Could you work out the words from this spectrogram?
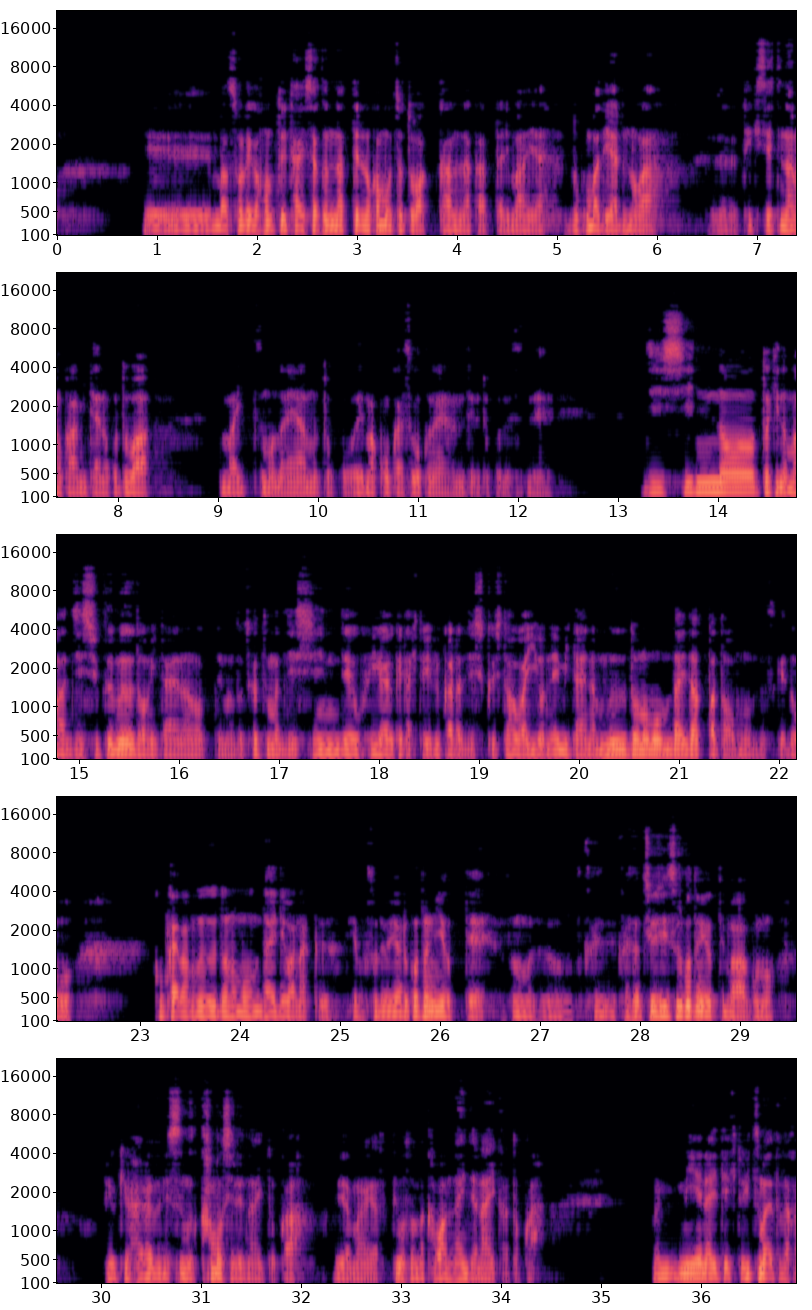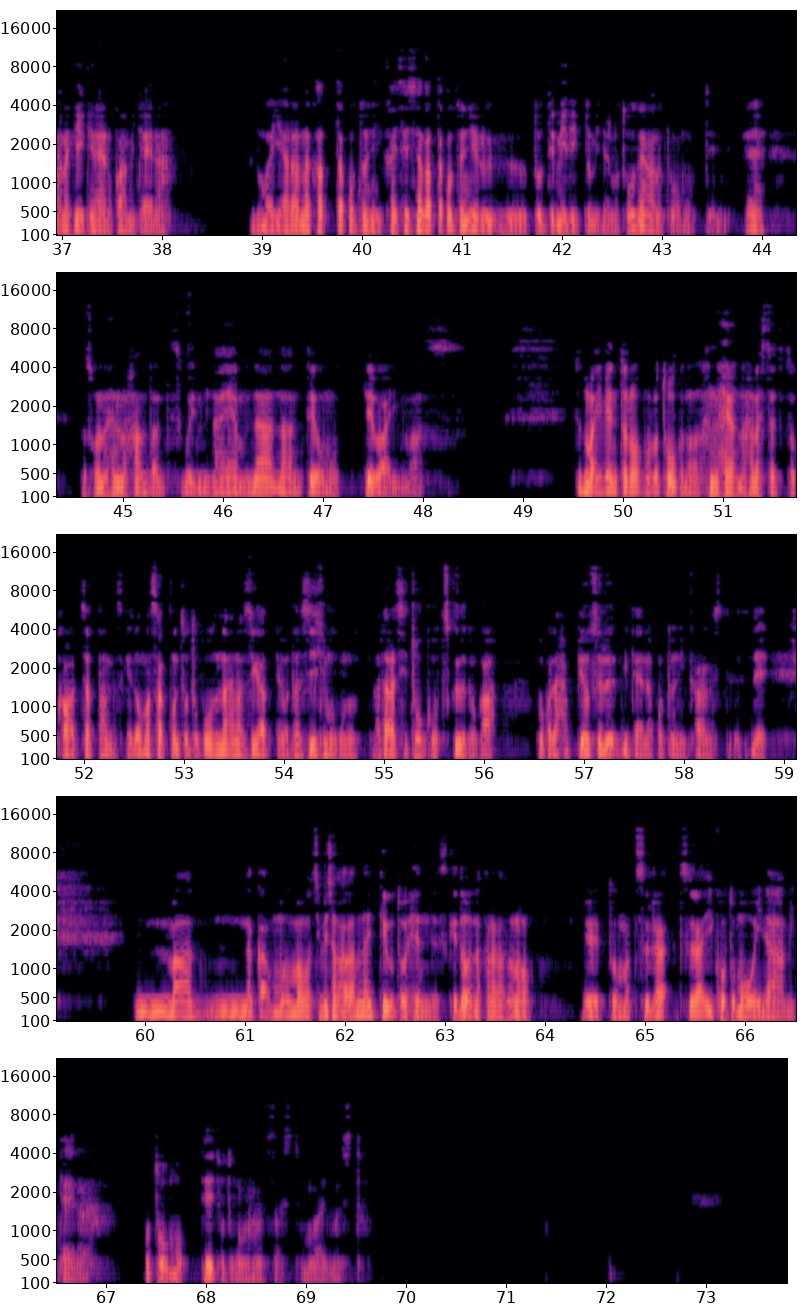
えー、まあ、それが本当に対策になってるのかもちょっとわかんなかったり、まあ、や、どこまでやるのが、えー、適切なのかみたいなことは、まあ、いつも悩むところ、まあ、今回すごく悩んでるとこですね。地震の時のまあ自粛ムードみたいなのって、まあどっちかというとまあ地震で被害を受けた人いるから自粛した方がいいよねみたいなムードの問題だったとは思うんですけど、今回はムードの問題ではなく、やっぱそれをやることによって、その、開催を中止することによって、まあこの病気が入らずに済むかもしれないとか、いや、まあやってもそんな変わんないんじゃないかとか、見えない敵といつまで戦わなきゃいけないのかみたいな。まあ、やらなかったことに、開催しなかったことによるとデメリットみたいなの当然あるとは思っているので、その辺の判断ってすごい悩むな、なんて思ってはいます。ちょっとまあイベントのこのトークの内容の話とはちょっと変わっちゃったんですけど、まあ昨今ちょっとこんな話があって、私自身もこの新しいトークを作るとか、どこで発表するみたいなことに関してですね、まあ、なんか、まあ、モチベーションが上がらないっていうことは変ですけど、なかなかその、えっ、ー、と、まあ、つら、辛いことも多いな、みたいなことを思って、ちょっとこの話させてもらいました。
